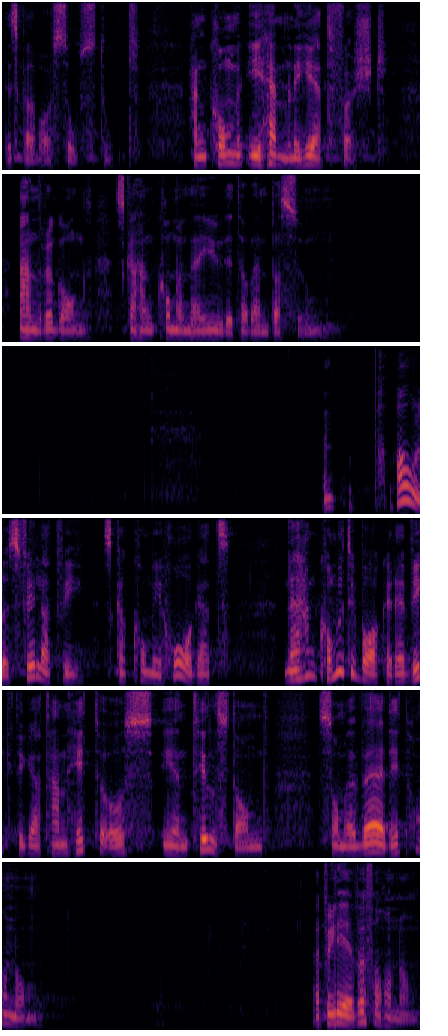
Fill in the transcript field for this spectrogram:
Det ska vara så stort. Han kom i hemlighet först. Andra gången ska han komma med ljudet av en basun. Men Paulus vill att vi ska komma ihåg att när han kommer tillbaka det är viktigt att han hittar oss i en tillstånd som är värdigt honom. Att vi lever för honom.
